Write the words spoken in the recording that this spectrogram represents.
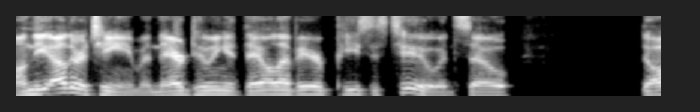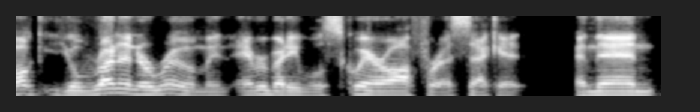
on the other team and they're doing it they all have earpieces too and so all you'll run in a room and everybody will square off for a second and then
